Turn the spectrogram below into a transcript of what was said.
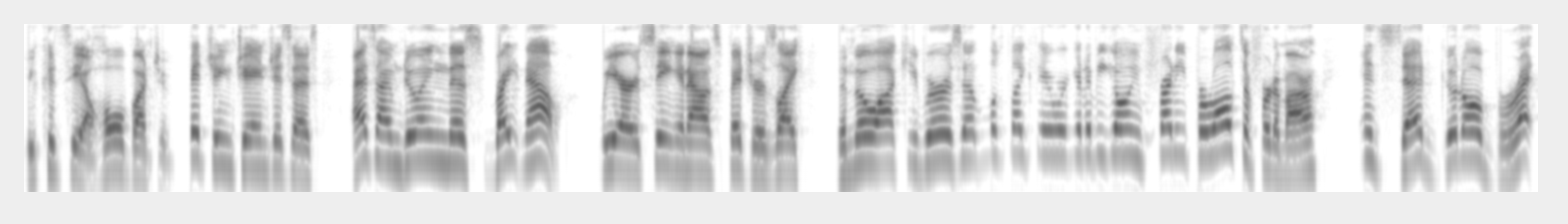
You could see a whole bunch of pitching changes as as I'm doing this right now. We are seeing announced pitchers like the Milwaukee Brewers that looked like they were going to be going Freddie Peralta for tomorrow. Instead, good old Brett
